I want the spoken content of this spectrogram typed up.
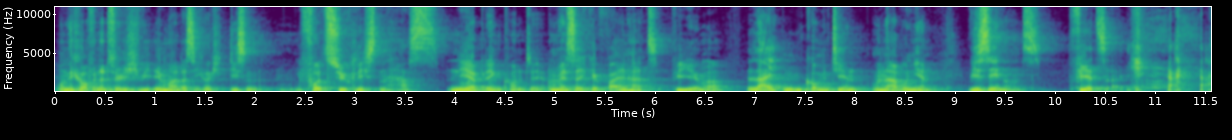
Und ich hoffe natürlich wie immer, dass ich euch diesen vorzüglichsten Hass näher bringen konnte. Und wenn es euch gefallen hat, wie immer, liken, kommentieren und abonnieren. Wir sehen uns. Vierzeig.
